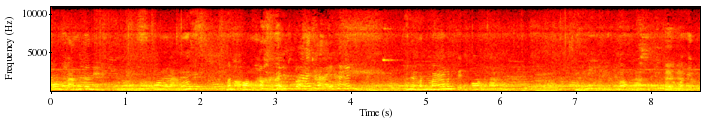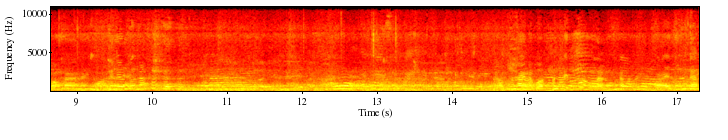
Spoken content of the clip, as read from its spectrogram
กล้องหลังตัวนี้กล้องหลังมันกล้องหลังเลยป้าถ่ายให้มันมันม้ามันเป็นกล้องหลัง กล่องหลังเดี๋ยวว่าเห็นกล่องหน้าให้เร็วๆแล้วนะใช่หรอบอกมันเป็นกล่องหลังค่ะไม่ใช่อะไรต้องการ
